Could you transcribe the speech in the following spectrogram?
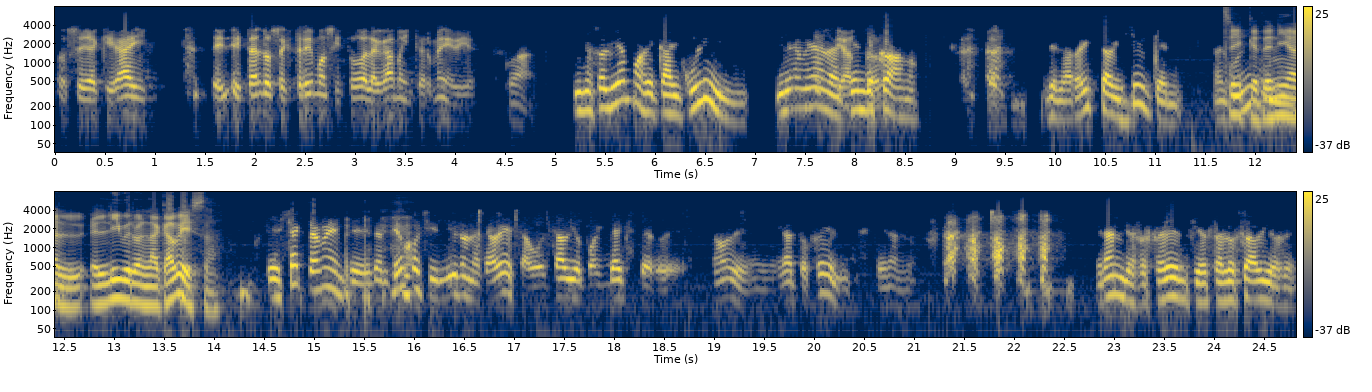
O sea que hay, e, están los extremos y toda la gama intermedia. Y nos olvidamos de Calculín. Mira, mira la gente de de la revista Villiquen. Sí, que tenía el, libro en la cabeza. Exactamente, el anteojos y el libro en la cabeza, o el sabio Poindexter de, ¿no? de Gato Félix, que eran grandes referencias a los sabios de,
